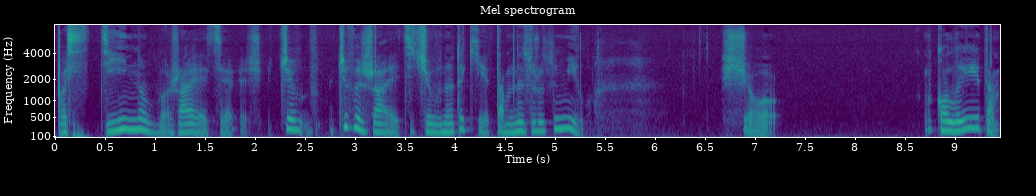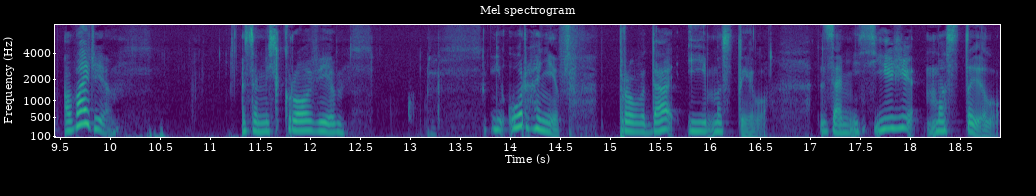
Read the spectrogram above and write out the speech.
постійно вважається, чи чи вважається, чи воно таке, там незрозуміло, що коли там аварія замість крові і органів провода і мастило, замість їжі мастило.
